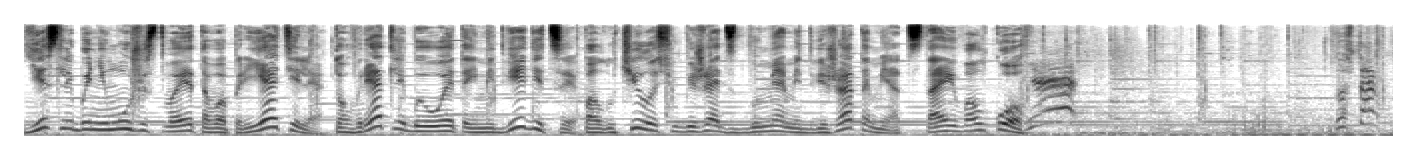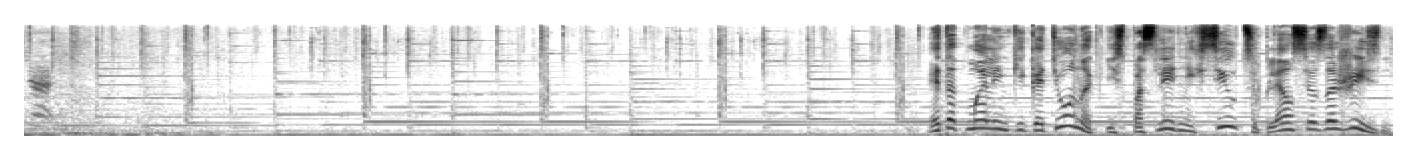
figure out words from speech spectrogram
Если бы не мужество этого приятеля, то вряд ли бы у этой медведицы получилось убежать с двумя медвежатами от стаи волков. Нет! Этот маленький котенок из последних сил цеплялся за жизнь.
